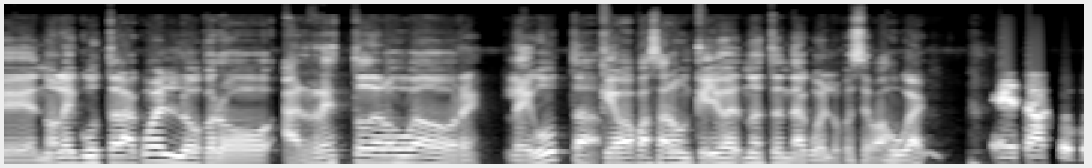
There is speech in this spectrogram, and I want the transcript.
eh, no les gusta el acuerdo, pero al resto de los jugadores les gusta, ¿qué va a pasar aunque ellos no estén de acuerdo? Pues se va a jugar. Exacto,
